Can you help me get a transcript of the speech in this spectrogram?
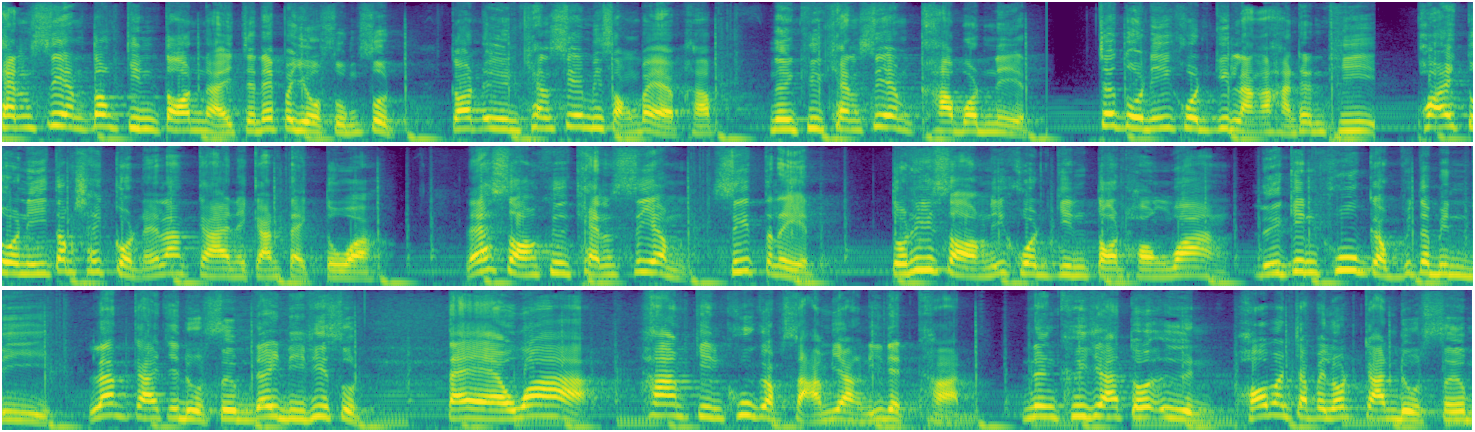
แคลเซียมต้องกินตอนไหนจะได้ประโยชน์สูงสุด ก่อนอื่นแคลเซียมมี 2 แบบครับหนึ่งคือแคลเซียมคาร์บอเนตเจ้าตัวนี้ควรกินหลังอาหารทันที เพราะไอตัวนี้ต้องใช้กรดในร่างกายในการแตกตัว และ 2 คือแคลเซียมซิเตรตตัวที่ 2 นี้ควรกินตอนท้องว่าง หรือกินคู่กับวิตามินดี ร่างกายจะดูดซึมได้ดีที่สุด แต่ว่าห้ามกินคู่กับ 3 อย่างนี้เด็ดขาดหนึ่งคือยาตัวอื่น เพราะมันจะไปลดการดูดซึม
